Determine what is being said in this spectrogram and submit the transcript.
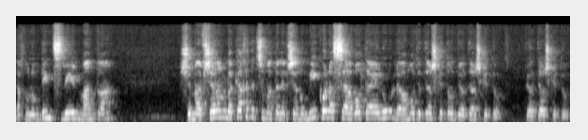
אנחנו לומדים צליל, מנטרה, שמאפשר לנו לקחת את תשומת הלב שלנו מכל הסערות האלו לרמות יותר שקטות ויותר שקטות ויותר שקטות.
